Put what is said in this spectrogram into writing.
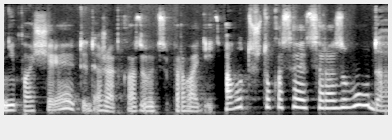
не поощряют и даже отказываются проводить. А вот что касается развода,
